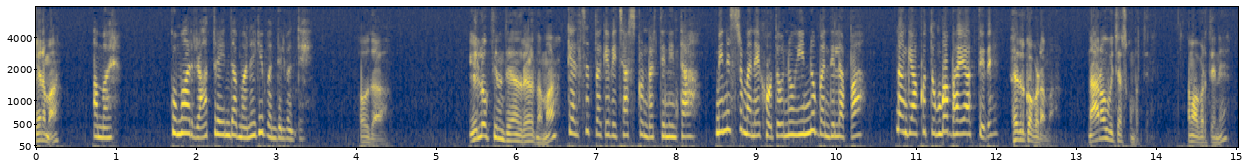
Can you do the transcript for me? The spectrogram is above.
ಏನಮ್ಮ? ಅಮರ್ ಕುಮಾರ್ ರಾತ್ರಿಯಿಂದ ಮನೆಗೆ ಬಂದಿಲ್ವಂತೆ. ಹೌದಾ? ಎಲ್ಲೋಗ್ತೀನಿ ಅಂತ ಏನಾದ್ರು ಹೇಳ್ದಮ್ಮ ಕೆಲ್ಸದ ಬಗ್ಗೆ ವಿಚಾರಿಸ್ಕೊಂಡು ಬರ್ತೀನಿ ಅಂತ. ಮಿನಿಸ್ಟರ್ ಮನೆಗೆ ಹೋದವನು ಇನ್ನೂ ಬಂದಿಲ್ಲಪ್ಪ. ನಂಗೆ ಯಾಕೋ ತುಂಬಾ ಭಯ ಆಗ್ತಿದೆ. ಹೆದರ್ಕೋಬೇಡಮ್ಮ ನಾನು ವಿಚಾರಿಸ್ಕೊಂಡ್ ಬರ್ತೀನಿ. ಅಮ್ಮ, ಬರ್ತೀನಿ.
